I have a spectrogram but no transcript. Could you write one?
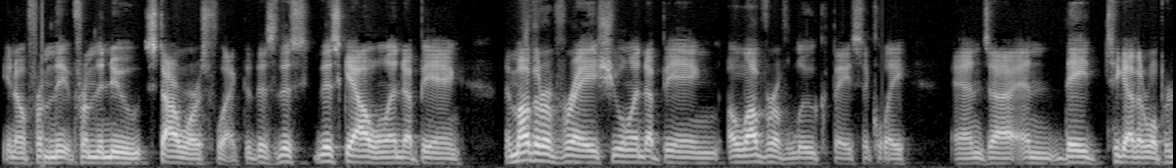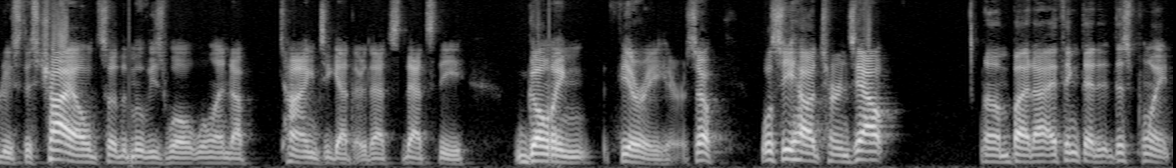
you know, from the from the new Star Wars flick. That this this this gal will end up being the mother of Rey. She will end up being a lover of Luke, basically, and uh, and they together will produce this child. So the movies will will end up tying together. That's that's the going theory here. So we'll see how it turns out. Um, but I think that at this point,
